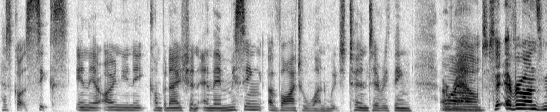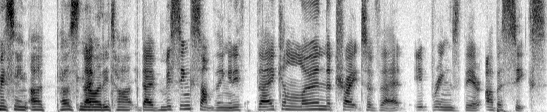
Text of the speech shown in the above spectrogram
has got six in their own unique combination, and they're missing a vital one, which turns everything around. So everyone's missing a personality They've- type. They're missing something, and if they can learn the traits of that, it brings their other six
